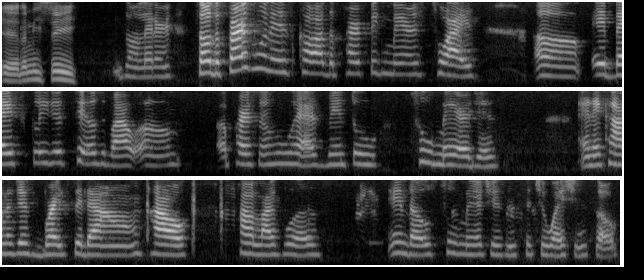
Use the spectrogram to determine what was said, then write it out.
Uh, let me see. You gonna let her in? So the first one is called The Perfect Marriage Twice. Um, it basically just tells about um a person who has been through two marriages, and it kind of just breaks it down how how life was in those two marriages and situations. So,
